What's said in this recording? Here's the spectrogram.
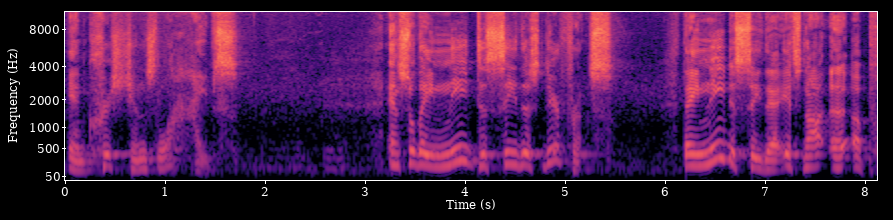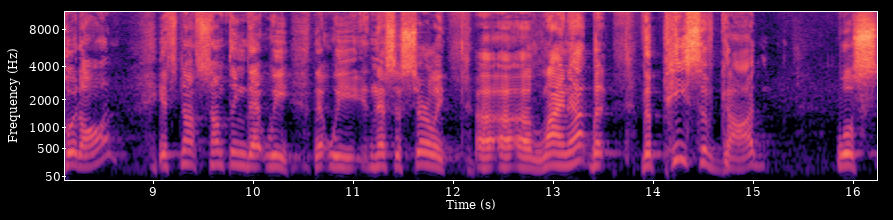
in Christians' lives. And so they need to see this difference. They need to see that. It's not a, a put on, It's not something that we, that we necessarily uh, uh, uh line out, but the peace of God will s-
